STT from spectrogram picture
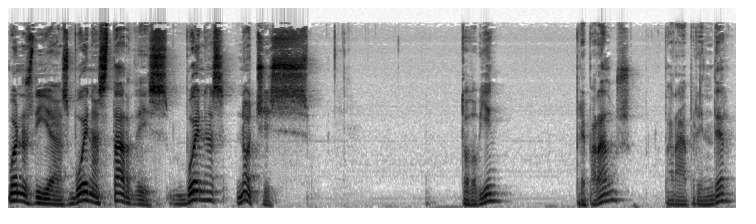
Buenos días, buenas tardes, buenas noches. ¿Todo bien? ¿Preparados para aprender?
